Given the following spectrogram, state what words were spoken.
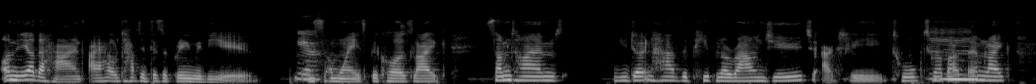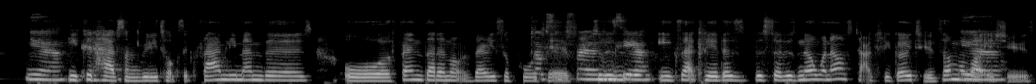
on the other hand, I would have to disagree with you in some ways because, like, sometimes you don't have the people around you to actually talk to about Mm. them. Like, yeah. you could have some really toxic family members or friends that are not very supportive. Toxic so friends, there's, yeah. exactly. There's, there's so there's no one else to actually go to. Some of our issues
